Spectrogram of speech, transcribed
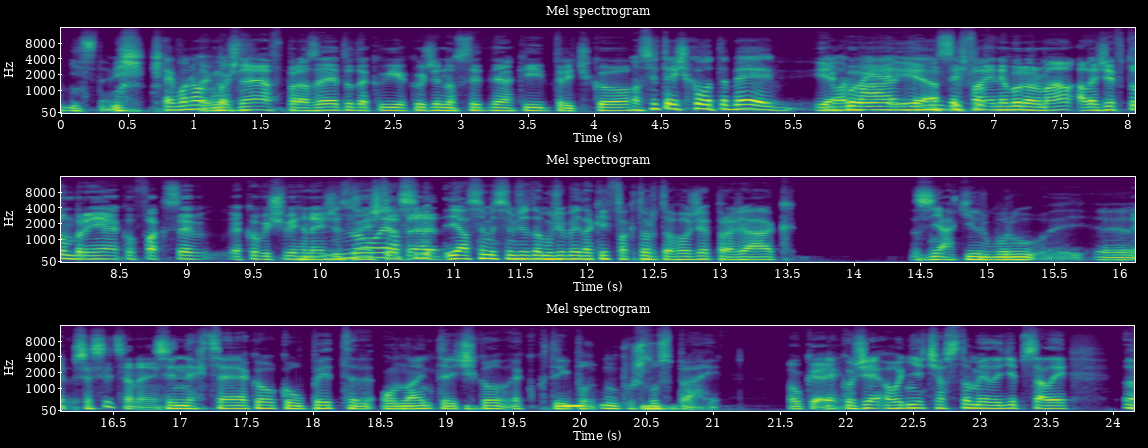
nic nevíš. Tak, ono, tak možná v Praze je to takový, jako že nosit nějaký tričko. Nosit tričko od tebe je jako normální, je, je asi fajn nebo normál, ale že v tom Brně jako fakt se jako vyšvihne, že no, já, si, já si myslím, že to může být taky faktor toho, že Pražák z nějakého důvodu je přesycený. si nechce jako koupit online tričko, jako který po, mu pošlu z Prahy. Okay. Jakože hodně často mi lidi psali, uh,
